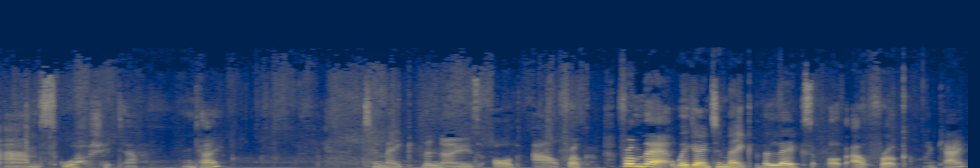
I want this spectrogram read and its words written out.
and squash it down, okay? To make the nose of our frog. From there, we're going to make the legs of our frog, okay?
